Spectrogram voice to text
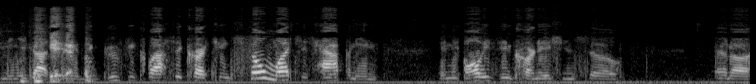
I mean, you got Yeah. the, the goofy classic cartoon. So much is happening in all these incarnations. So, and uh,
